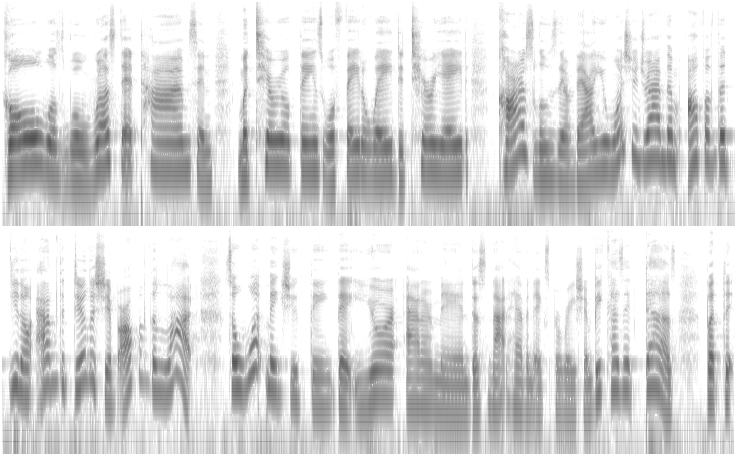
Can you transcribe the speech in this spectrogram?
gold will will rust at times and material things will fade away deteriorate cars lose their value once you drive them off of the you know out of the dealership off of the lot. So what makes you think that your outer man does not have an expiration? Because it does. But the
